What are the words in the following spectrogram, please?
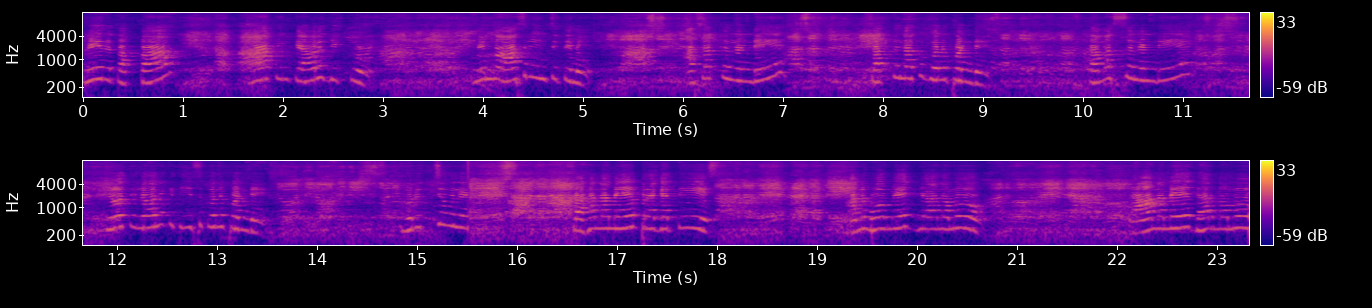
మీరు తప్ప నాకు ఇంకెవరు దిక్కు? మిమ్ము ఆశ్రయించి తిని అసత్తు నుండి సత్తునకు కొనుపండి. తమస్సు నుండి జ్యోతిలోనికి తీసుకొని పండి. మృత్యువుని సహనమే ప్రగతి. అనుభవమే జ్ఞానము. దానమే ధర్మము.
